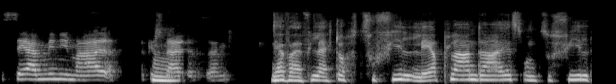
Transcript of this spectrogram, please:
sehr minimal gestaltet hm. sind. Ja, weil vielleicht doch zu viel Lehrplan da ist und zu viel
